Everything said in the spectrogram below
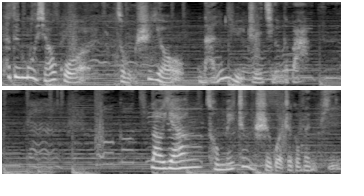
他对莫小果总是有男女之情的吧。老杨从没正视过这个问题，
